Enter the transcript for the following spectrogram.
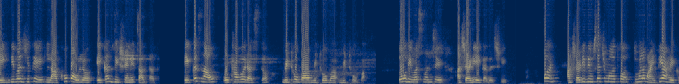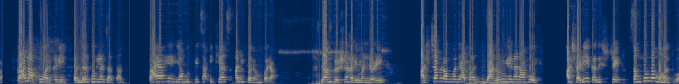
एक दिवस जिथे लाखो पावलं एकाच दिशेने चालतात. एकच नाव ओठावर असतं विठोबा विठोबा विठोबा. तो दिवस म्हणजे आषाढी एकादशी. पण आषाढी दिवसाचे महत्त्व तुम्हाला माहिती आहे का? का लाखो वारकरी पंढरपूरला जातात? काय आहे या भक्तीचा इतिहास आणि परंपरा? रामकृष्ण हरी मंडळी आजच्या ब्लॉगमध्ये आपण जाणून घेणार आहोत आषाढी एकादशीचे संपूर्ण महत्त्व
